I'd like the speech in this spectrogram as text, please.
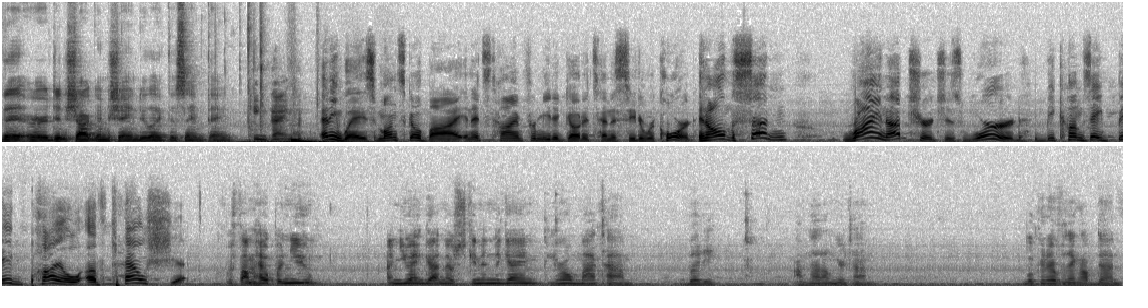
that, or didn't Shotgun Shane do like the same thing? thing. Anyways, months go by, and it's time for me to go to Tennessee to record. And all of a sudden, Ryan Upchurch's word becomes a big pile of cow shit. If I'm helping you, and you ain't got no skin in the game, you're on my time, buddy. I'm not on your time. Look at everything I've done.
